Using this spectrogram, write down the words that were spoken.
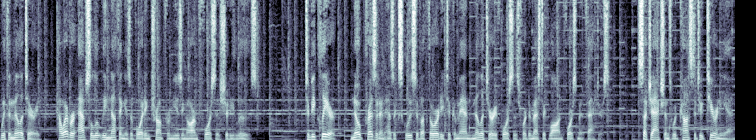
with the military, however, absolutely nothing is avoiding Trump from using armed forces should he lose. To be clear, no president has exclusive authority to command military forces for domestic law enforcement factors. Such actions would constitute tyranny and,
